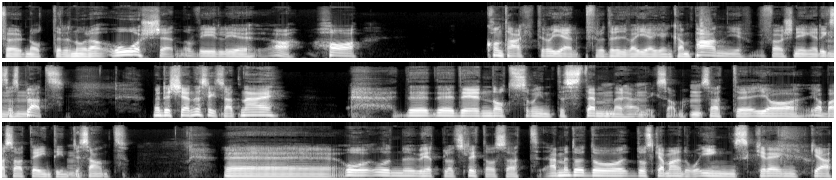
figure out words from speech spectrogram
för något eller några år sedan och vill ju ja, ha kontakter och hjälp för att driva egen kampanj för sin egen riksdagsplats. Men det kändes liksom att nej, det, det, det är något som inte stämmer här Mm, liksom. mm. Så att eh, jag, jag bara sa att det är inte intressant. Eh, och, och nu helt plötsligt då så att ja, men då, då, då ska man då inskränka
